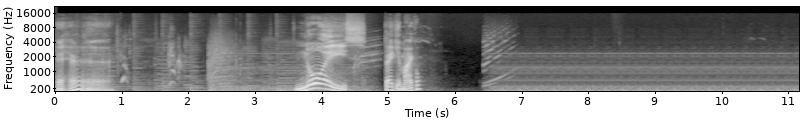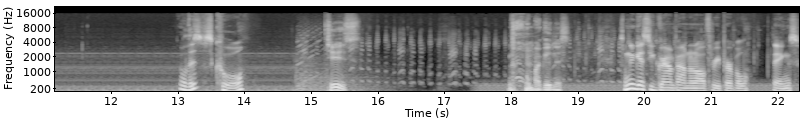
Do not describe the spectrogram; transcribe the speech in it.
Heh Noise. Thank you, Michael. Oh, this is cool. Cheers. oh my goodness. So I'm gonna guess you ground pound on all three purple things.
